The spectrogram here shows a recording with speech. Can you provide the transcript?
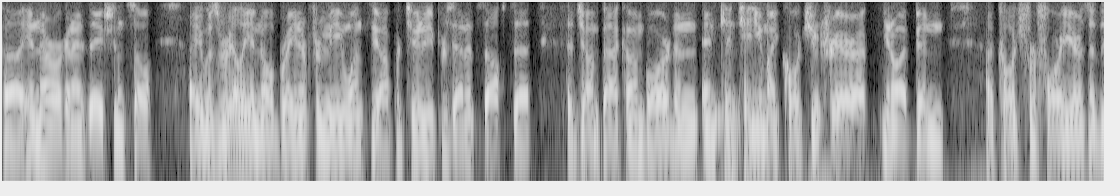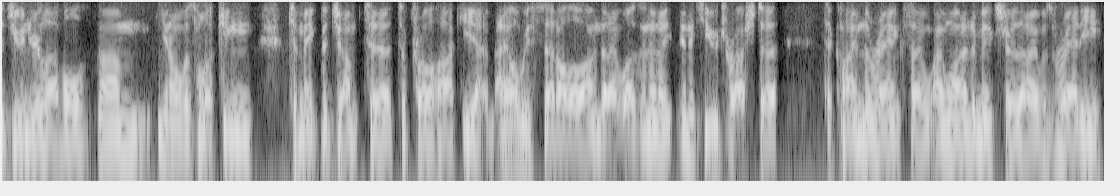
uh, in their organization. So uh, it was really a no-brainer for me once the opportunity presented itself to to jump back on board and and continue my coaching career. You know, I've been a coach for four years at the junior level. Um, you know, was looking to make the jump to to pro hockey. I, I always said all along that I wasn't in a in a huge rush to to climb the ranks. I, I wanted to make sure that I was ready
